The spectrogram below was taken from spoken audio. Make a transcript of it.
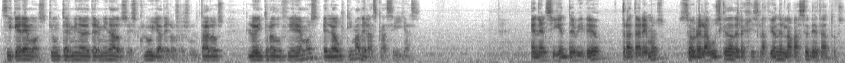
si queremos que un término determinado se excluya de los resultados, lo introduciremos en la última de las casillas. En el siguiente vídeo trataremos sobre la búsqueda de legislación en la base de datos.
